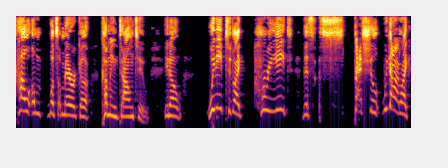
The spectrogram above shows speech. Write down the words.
how, um, what's America coming down to? You know, we need to like create this special, we gotta like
